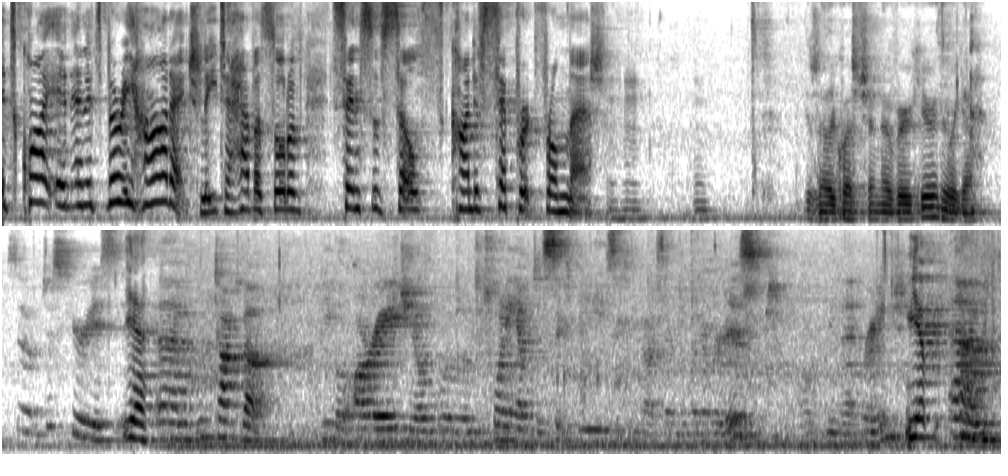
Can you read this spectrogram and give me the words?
it's quite and, and, it's very hard actually to have a sort of sense of self kind of separate from that mm-hmm. there's another question over here there we go so just curious yeah um, we've talked about people our age you know from 20 up to 60 65 70 whatever it is in that range yep um,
